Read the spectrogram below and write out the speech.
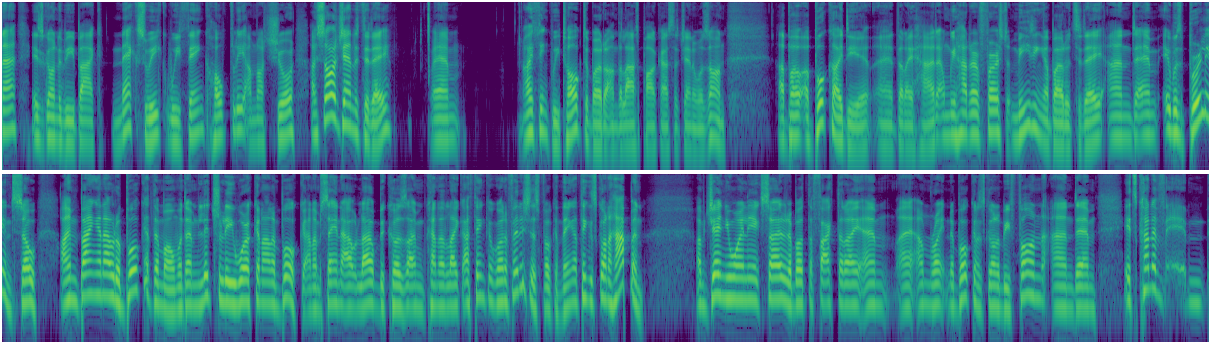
Jenna is going to be back next week, we think, hopefully. I'm not sure. I saw Jenna today. Um, I think we talked about it on the last podcast that Jenna was on about a book idea uh, that I had, and we had our first meeting about it today, and um, it was brilliant. So I'm banging out a book at the moment. I'm literally working on a book, and I'm saying it out loud because I'm kind of like, I think I'm going to finish this fucking thing. I think it's going to happen. I'm genuinely excited about the fact that I am I, I'm writing a book, and it's going to be fun, and um, it's kind of. Um,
